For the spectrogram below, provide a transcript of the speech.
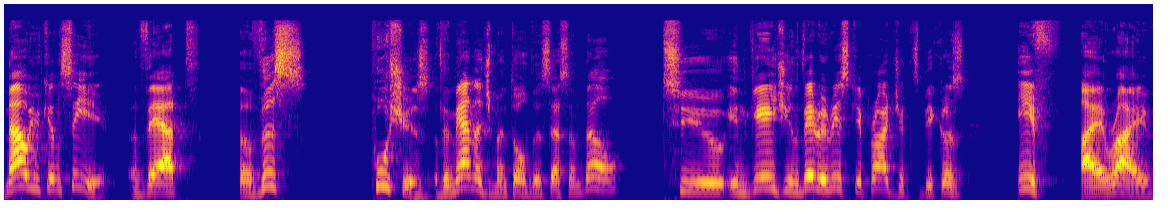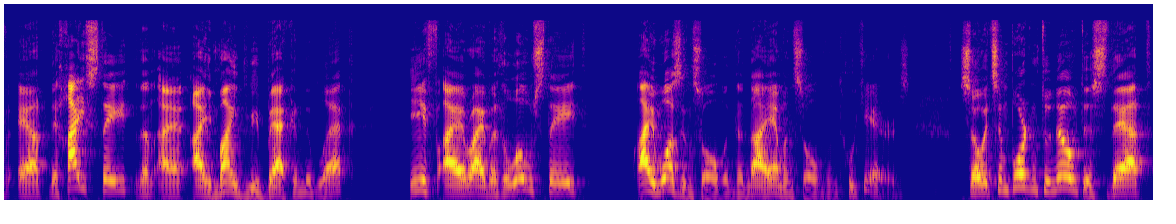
Now you can see that uh, this pushes the management of this S&L to engage in very risky projects because if I arrive at the high state, then I, I might be back in the black. if I arrive at a low state, I was insolvent and I am insolvent. Who cares? So it's important to notice that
